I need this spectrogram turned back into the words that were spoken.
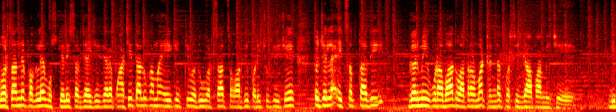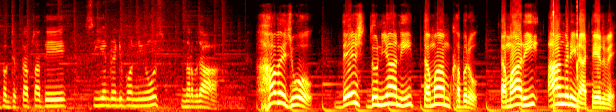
વરસાદને પગલે મુશ્કેલી સર્જાઈ છે. ત્યારે પાંચી તાલુકામાં એક ઇંચથી વધુ વરસાદ સવારથી પડી ચૂક્યું છે. તો છેલ્લા એક સપ્તાહથી ગરમી ઉકળા બાદ વાતાવરણમાં ઠંડક પ્રસરી જવા પામી છે. દીપક જગતાપ સાથે CN twenty four news, Narmada. હવે જુઓ, દેશ દુનિયાની તમામ ખબરો તમારી આંગળીના ટેરવે.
